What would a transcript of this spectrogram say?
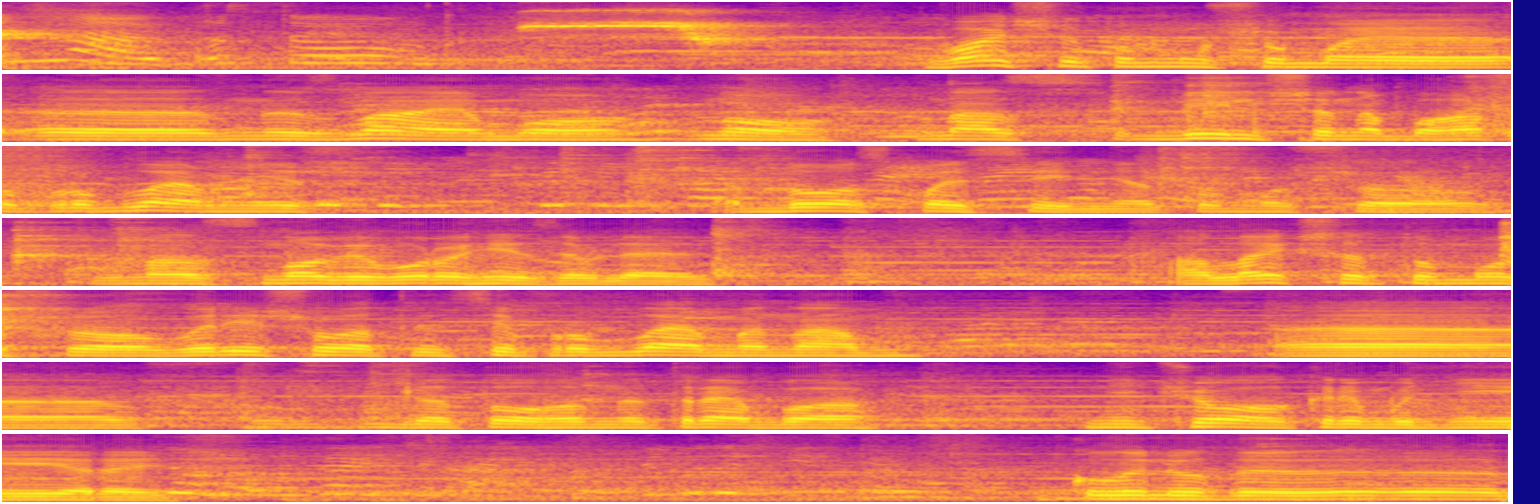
е, не знаю, просто Важче, тому що ми е, не знаємо, ну, в нас більше набагато проблем, ніж до спасіння, тому що в нас нові вороги з'являються. А легше, тому що вирішувати ці проблеми нам е, для того не треба нічого, крім однієї речі. Коли люди е,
